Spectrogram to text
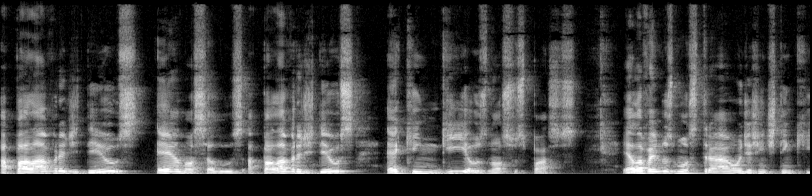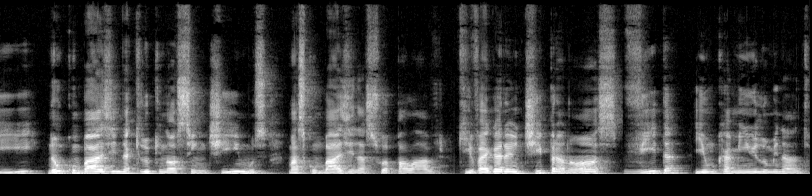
a palavra de Deus é a nossa luz. A palavra de Deus é quem guia os nossos passos. Ela vai nos mostrar onde a gente tem que ir, não com base naquilo que nós sentimos, mas com base na Sua palavra, que vai garantir para nós vida e um caminho iluminado.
